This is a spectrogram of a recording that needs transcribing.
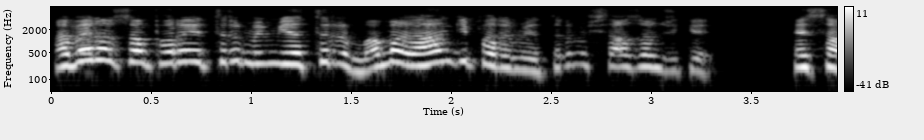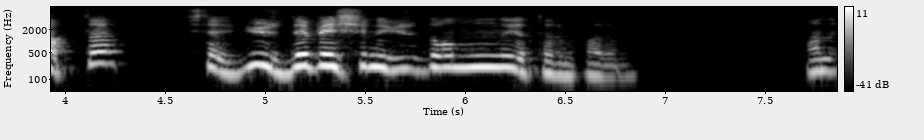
Ha ben olsam para yatırır mıyım? Yatırırım. Ama hangi paramı yatırırım? İşte az önceki hesapta işte %5'ini %10'unu yatırım paramı. Hani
